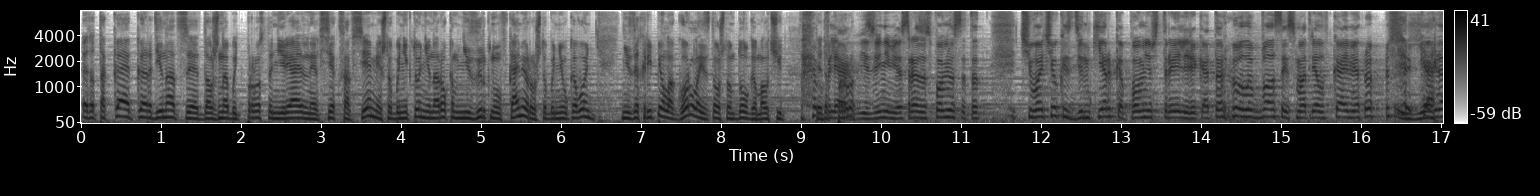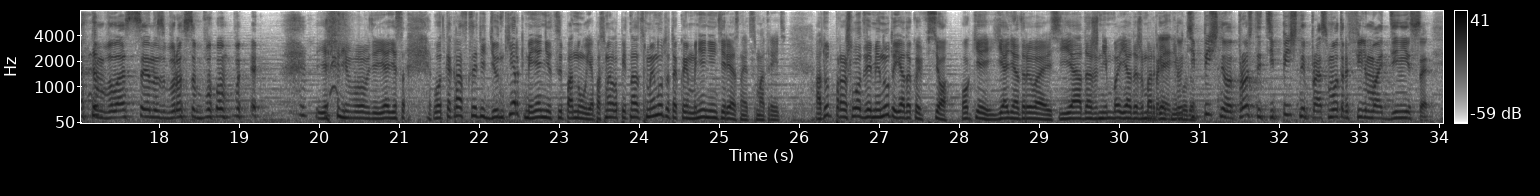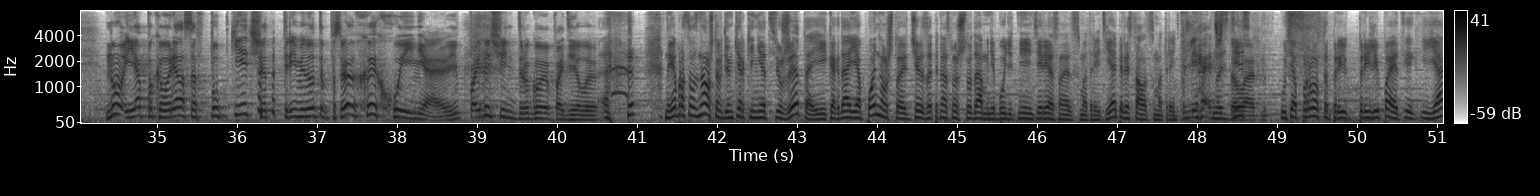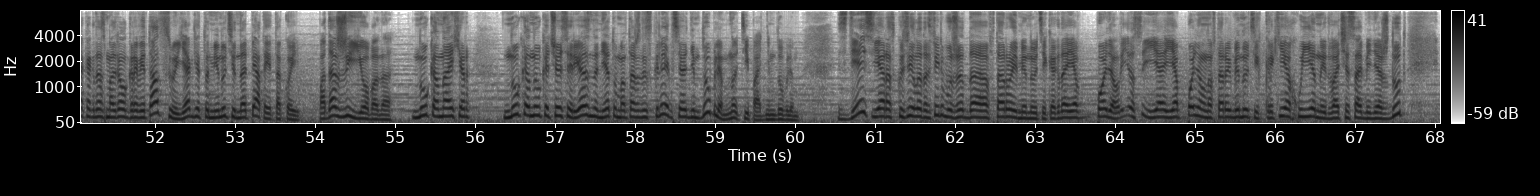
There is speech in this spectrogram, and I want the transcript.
Это такая координация должна быть просто нереальная всех со всеми, чтобы никто ненароком не зыркнул в камеру, чтобы ни у кого не захрипело горло из-за того, что он долго молчит. Это Бля, про- извини, мне сразу вспомнился тот чувачок из Дюнкерка, помнишь в трейлере, который улыбался и смотрел в камеру, Я- когда там была сцена сброса бомбы. Я не помню, я не... Вот как раз, кстати, Дюнкерк меня не цепанул. Я посмотрел 15 минут и такой, мне неинтересно это смотреть. А тут прошло 2 минуты, я такой, все, окей, я не отрываюсь, я даже, не, я даже моргать Блять, не ну буду. типичный, вот просто типичный просмотр фильма от Дениса. Ну, я поковырялся в пупке, что-то три минуты посмотрел, хэ, хуйня, и пойду что-нибудь другое поделаю. Но я просто знал, что в Дюнкерке нет сюжета, и когда я понял, что через за 15 минут, что да, мне будет неинтересно это смотреть, я перестал это смотреть. Блять, Но здесь ладно. у тебя просто при- прилипает. Я когда смотрел «Гравитацию», я где-то минуте на пятой такой, подожди, ёбана, ну-ка нахер. Ну-ка, ну-ка, что, серьезно? Нету монтажных склеек, все одним дублем? Ну, типа одним дублем. Здесь я раскусил этот фильм уже до второй минуты, когда я понял, я, я, понял на второй минуте, какие охуенные два часа меня ждут,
